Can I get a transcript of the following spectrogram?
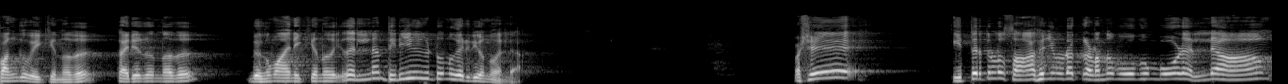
പങ്കുവയ്ക്കുന്നത് കരുതുന്നത് ബഹുമാനിക്കുന്നത് ഇതെല്ലാം തിരികെ കിട്ടുമെന്ന് കരുതിയൊന്നുമല്ല. പക്ഷേ ഇത്തരത്തിലുള്ള സാഹചര്യങ്ങളുടെ കടന്നു പോകുമ്പോഴെല്ലാം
